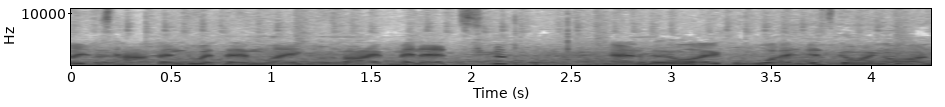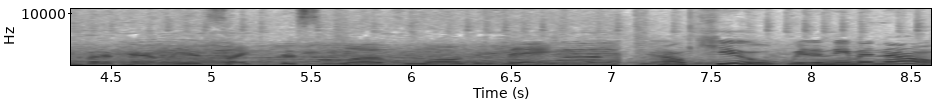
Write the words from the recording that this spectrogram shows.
Literally just happened within like five minutes. and we're like, what is going on? But apparently it's like this love log thing. How cute. We didn't even know.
